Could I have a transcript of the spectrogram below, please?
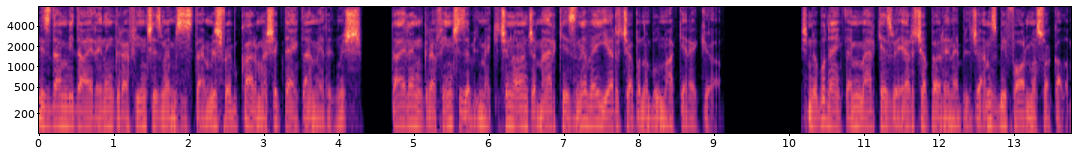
Bizden bir dairenin grafiğini çizmemiz istenmiş ve bu karmaşık denklem verilmiş. Dairenin grafiğini çizebilmek için önce merkezini ve yarıçapını bulmak gerekiyor. Şimdi bu denklemi merkez ve yarıçap öğrenebileceğimiz bir forma sokalım.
